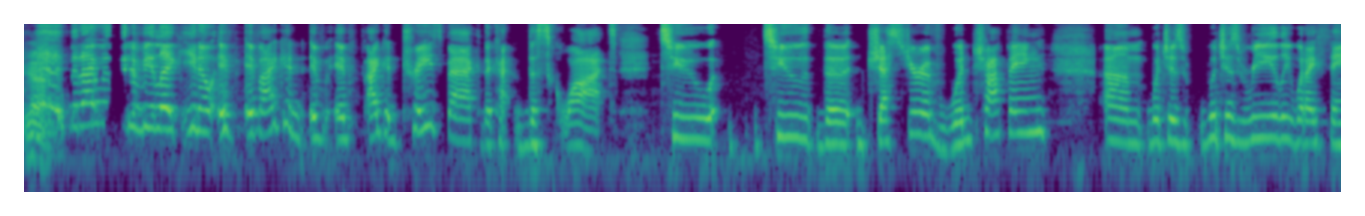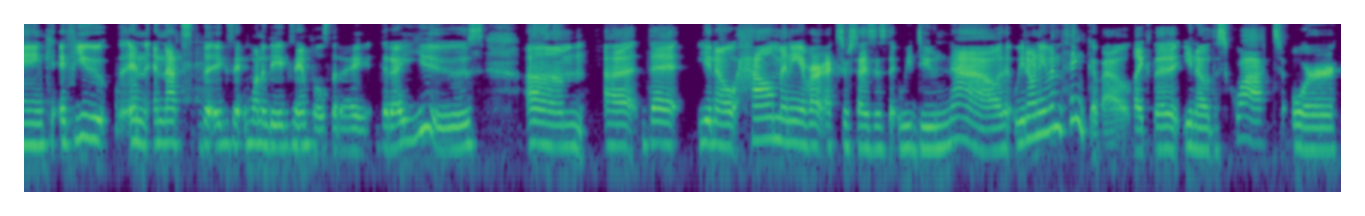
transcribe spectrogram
Yeah. That i was gonna be like you know if if i could if if i could trace back the the squat to to the gesture of wood chopping um, which is which is really what I think. If you and and that's the exa- one of the examples that I that I use um, uh, that you know how many of our exercises that we do now that we don't even think about, like the you know the squat or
